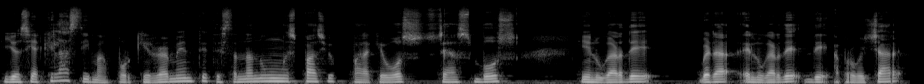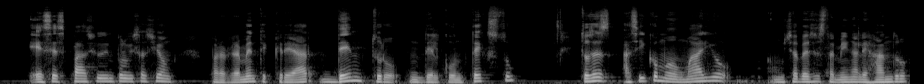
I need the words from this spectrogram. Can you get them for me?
Y yo decía, qué lástima, porque realmente te están dando un espacio para que vos seas vos y en lugar de, ¿verdad? En lugar de, de aprovechar ese espacio de improvisación para realmente crear dentro del contexto. Entonces, así como Mario, muchas veces también Alejandro,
